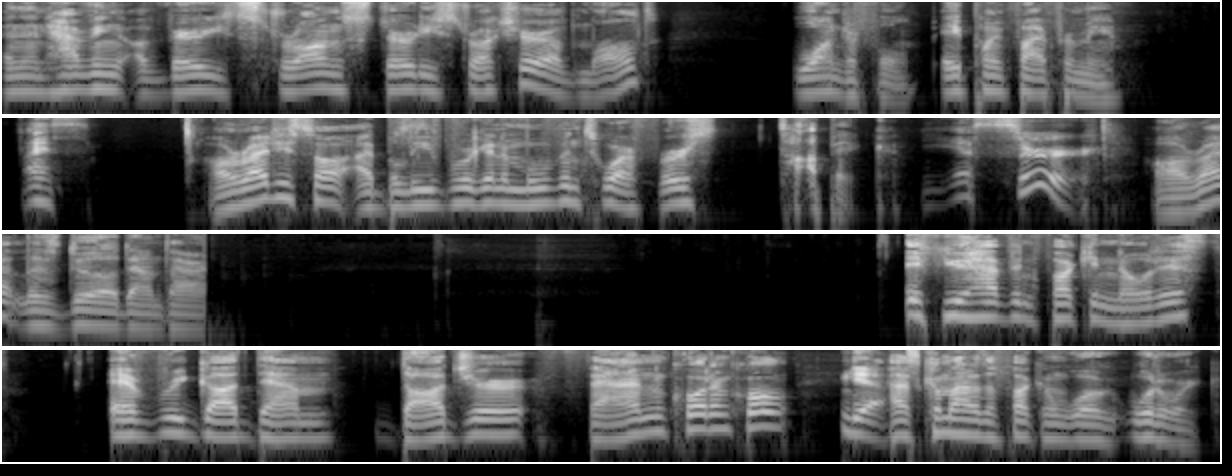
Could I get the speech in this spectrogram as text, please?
and then having a very strong, sturdy structure of malt, wonderful. 8.5 for me. Nice. Alrighty, so I believe we're going to move into our first topic. Yes, sir. All right, let's do it down there. If you haven't fucking noticed, every goddamn Dodger fan, quote unquote, Yeah. has come out of the fucking wo- woodwork.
